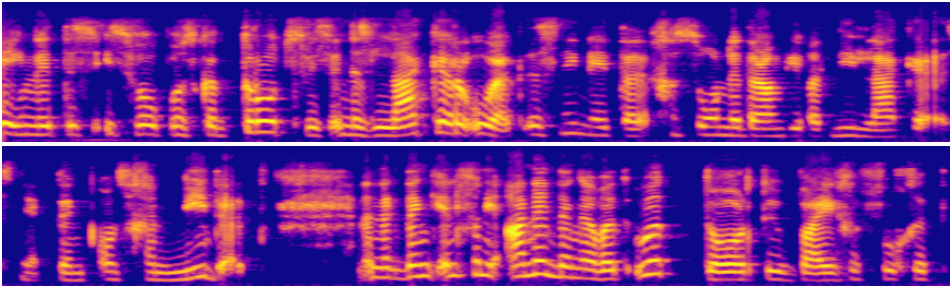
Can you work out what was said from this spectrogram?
en dit is iets waarop ons kan trots wees en dis lekker ook. Dis nie net 'n gesonde drankie wat nie lekker is nie. Ek dink ons geniet dit. En ek dink een van die ander dinge wat ook daartoe bygevoeg het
